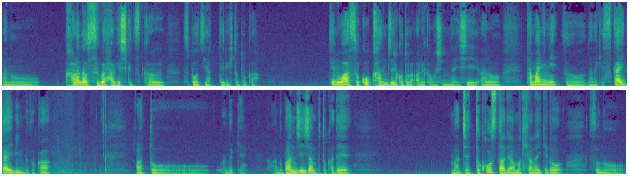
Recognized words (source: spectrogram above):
あの体をすごい激しく使うスポーツやってる人とかっていうのはそこを感じることがあるかもしれないしあのたまにねそのなんだっけスカイダイビングとかあとなんだっけあのバンジージャンプとかでまあジェットコースターではあんま聞かないけどその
